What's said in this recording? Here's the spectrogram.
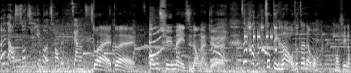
而且老实说，其实也会有潮妹是这样子，对对，东区妹子那种感觉。这很好。这顶很好，我说真的，哇，好心动。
